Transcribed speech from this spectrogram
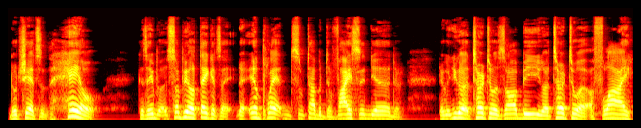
No chance in hell because some people think it's a they're implanting some type of device in you. They're, they're, you're going to turn to a zombie. You're going to turn to a, a fly.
